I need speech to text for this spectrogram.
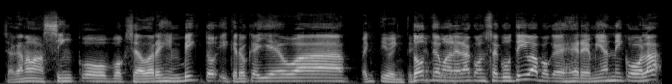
Se ha ganado a cinco boxeadores invictos y creo que lleva 20 y 20. dos de manera consecutiva porque Jeremías Nicolás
